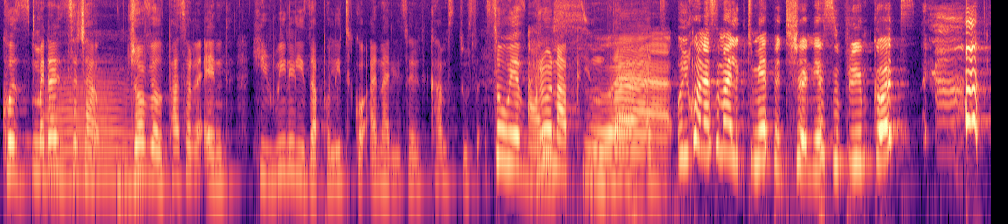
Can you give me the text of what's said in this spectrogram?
because my dad is such a jovial person and he really is a political analyst when it comes to so we have grown I up in that ulikuwa alikutumia petition ya supreme court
